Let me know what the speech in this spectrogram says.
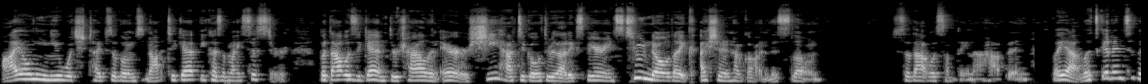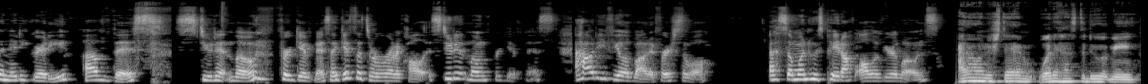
I only knew which types of loans not to get because of my sister. But that was again through trial and error. She had to go through that experience to know like I shouldn't have gotten this loan. So that was something that happened. But yeah, let's get into the nitty gritty of this student loan forgiveness. I guess that's what we're going to call it. Student loan forgiveness. How do you feel about it, first of all? As someone who's paid off all of your loans. I don't understand what it has to do with me.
